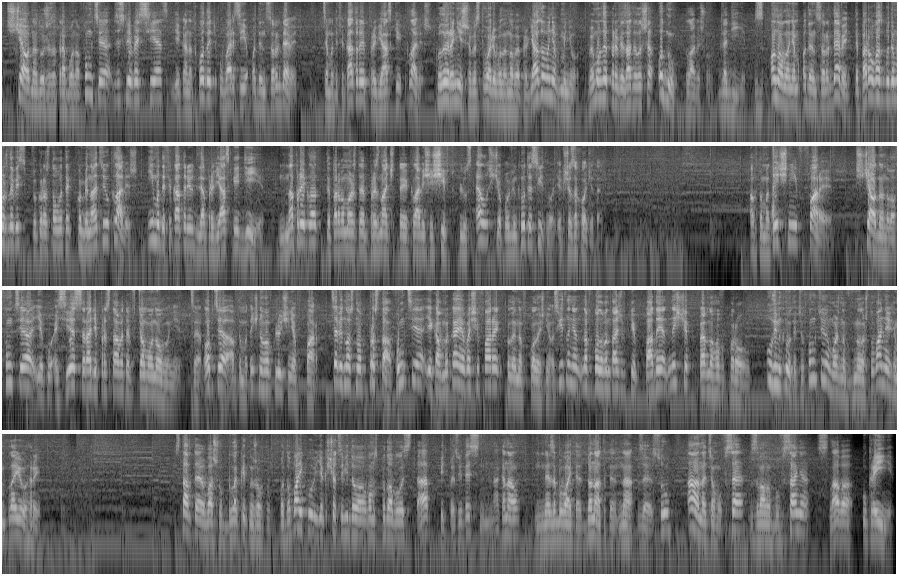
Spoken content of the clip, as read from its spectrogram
Ще одна дуже затребувана функція зі слів SCS, яка надходить у версії 1.49. Це модифікатори прив'язки клавіш. Коли раніше ви створювали нове прив'язування в меню, ви могли прив'язати лише одну клавішу для дії. З оновленням 1.49 тепер у вас буде можливість використовувати комбінацію клавіш і модифікаторів для прив'язки дії. Наприклад, тепер ви можете призначити клавіші Shift плюс L, щоб увімкнути світло, якщо захочете. Автоматичні фари. Ще одна нова функція, яку SES раді представити в цьому оновленні. Це опція автоматичного включення в фар. Це відносно проста функція, яка вмикає ваші фари, коли навколишнє освітлення навколо вантажівки падає нижче певного порогу. Увімкнути цю функцію можна в налаштуваннях геймплею гри. Ставте вашу блакитно-жовту вподобайку, якщо це відео вам сподобалось, та підписуйтесь на канал. Не забувайте донатити на ЗСУ. А на цьому все. З вами був Саня. Слава Україні!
